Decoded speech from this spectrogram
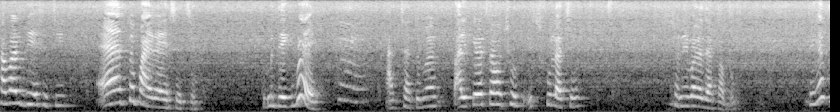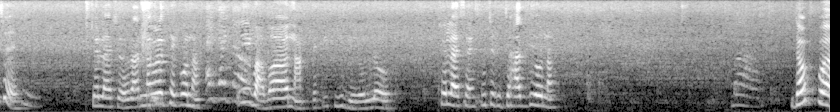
খাবার দিয়ে এসেছি। এত পায়রা এসেছে। তুমি দেখবে? আচ্ছা তোমার কালকের তো স্কুল আছে। শনিবারে দেখাবো। ঠিক আছে? চলে আসো রান্নাঘরে থেকো না। এই বাবা নাক থেকে কি বেরোলো। চলে আসো আমি পুছে দিচ্ছি হাত দিও না। দপ্পা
